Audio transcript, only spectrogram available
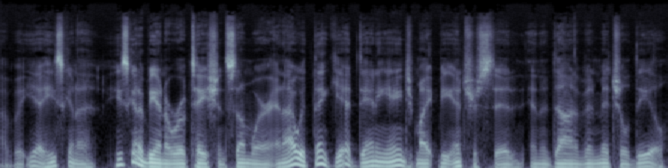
Uh, but yeah, he's gonna he's gonna be in a rotation somewhere, and I would think yeah, Danny Ainge might be interested in the Donovan Mitchell deal.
